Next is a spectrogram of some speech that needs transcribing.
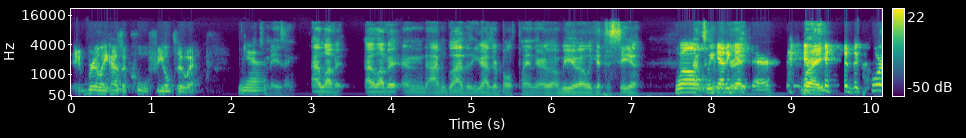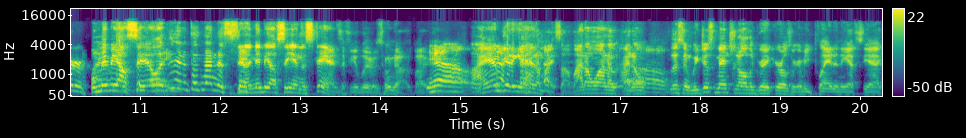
it really has a cool feel to it. Yeah, it's amazing. I love it. I love it, and I'm glad that you guys are both playing there. I'll be able to get to see you. Well, we got to get there. Right. the quarter. Well, maybe I'll say, oh, it does not necessarily. maybe I'll see you in the stands if you lose. Who knows? But yeah, I am getting ahead of myself. I don't want to, I don't, Oh. listen, we just mentioned all the great girls are going to be playing in the FCAC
